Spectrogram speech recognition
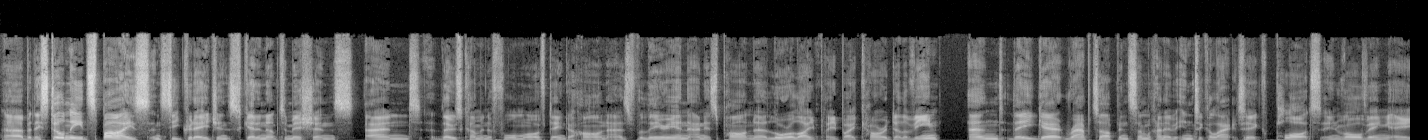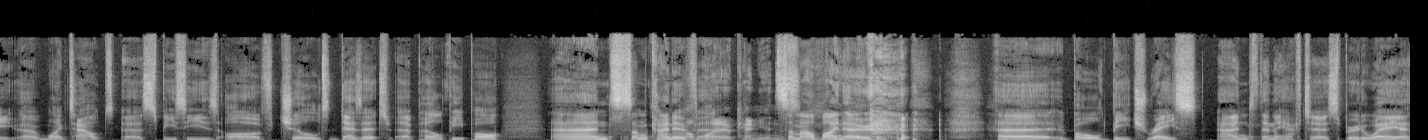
Uh, but they still need spies and secret agents getting up to missions, and those come in the form of Dane DeHaan as Valerian and his partner Laureline, played by Cara Delevingne. And they get wrapped up in some kind of intergalactic plot involving a uh, wiped out uh, species of chilled desert uh, pearl people and some kind of uh, albino Kenyans. some albino uh, bold beach race, and then they have to spirit away a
